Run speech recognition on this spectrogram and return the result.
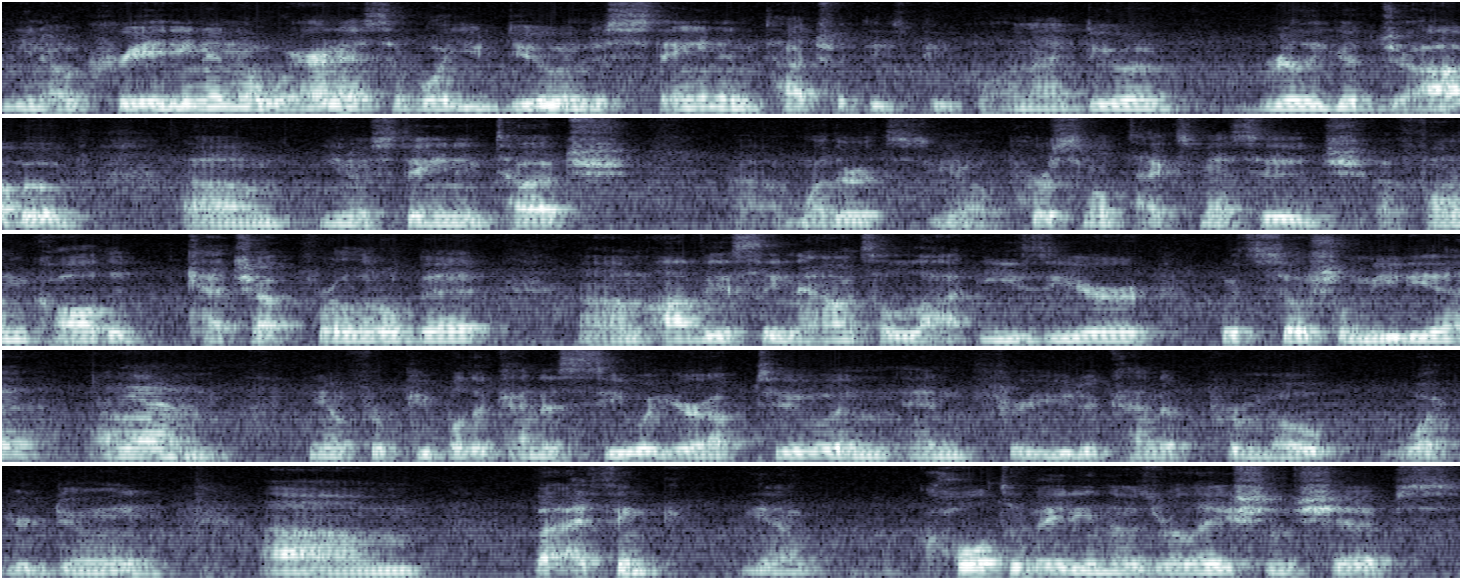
you know creating an awareness of what you do and just staying in touch with these people and I do a really good job of um, you know staying in touch um, whether it's you know a personal text message a phone call to catch up for a little bit. Um, obviously now it's a lot easier with social media um, Yeah. you know for people to kind of see what you're up to and, and for you to kind of promote what you're doing. Um, but i think you know cultivating those relationships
